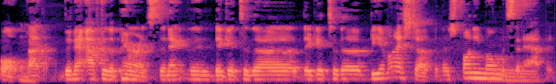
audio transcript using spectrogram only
Well, not the after the parents, the next then they get to the they get to the BMI stuff, and there's funny moments that happen.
